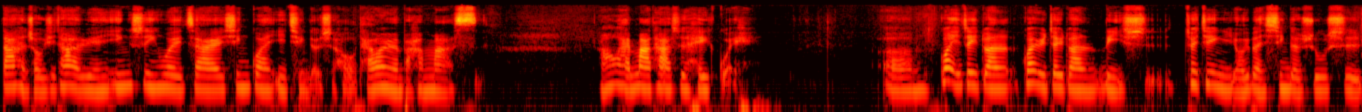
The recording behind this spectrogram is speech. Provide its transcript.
大家很熟悉他的原因，是因为在新冠疫情的时候，台湾人把他骂死。然后还骂他是黑鬼。嗯、呃，关于这一段，关于这一段历史，最近有一本新的书是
